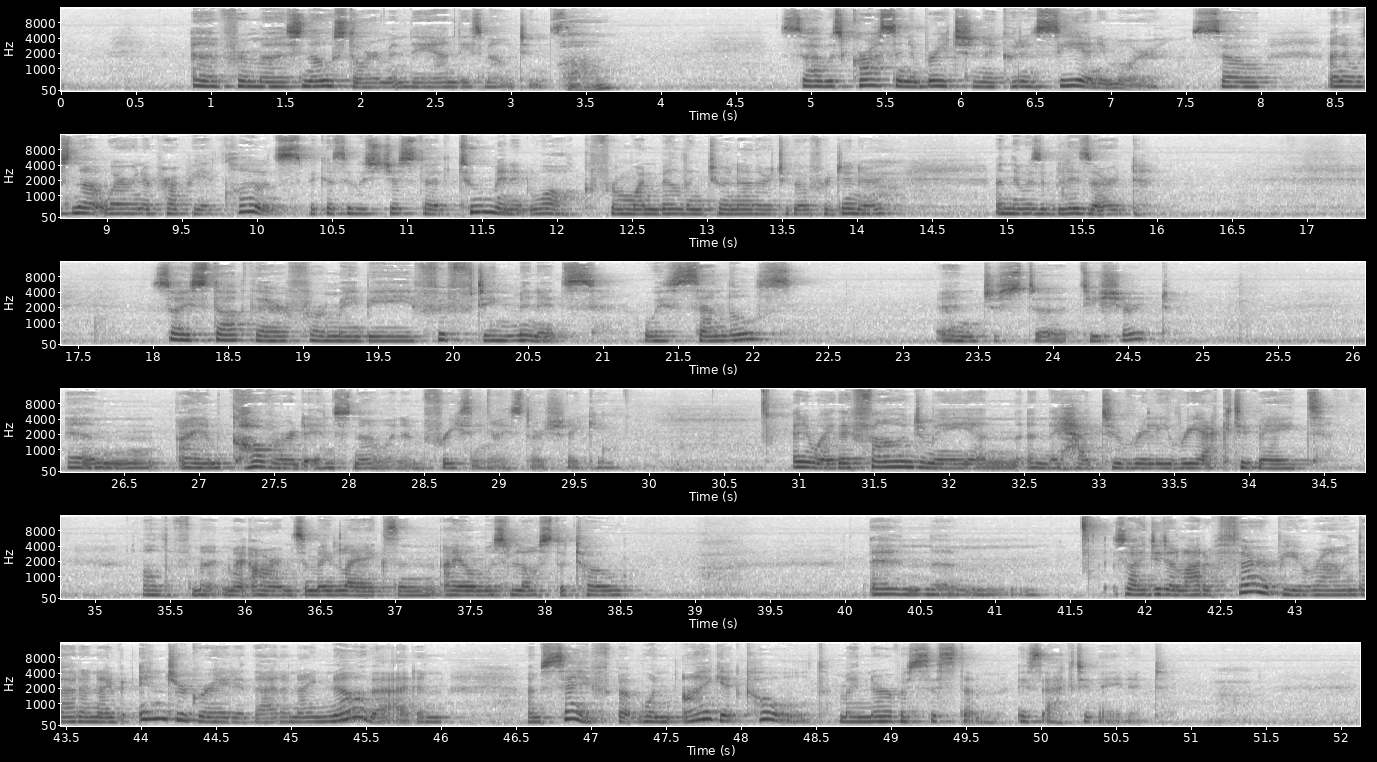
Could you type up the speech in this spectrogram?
uh, from a snowstorm in the Andes Mountains. Uh-huh. So I was crossing a bridge and I couldn't see anymore. So, and I was not wearing appropriate clothes because it was just a two minute walk from one building to another to go for dinner, and there was a blizzard. So I stopped there for maybe 15 minutes with sandals and just a t shirt. And I am covered in snow and I'm freezing. I start shaking. Anyway, they found me and, and they had to really reactivate all of my, my arms and my legs, and I almost lost a toe. And um, so I did a lot of therapy around that, and I've integrated that, and I know that, and I'm safe. But when I get cold, my nervous system is activated.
